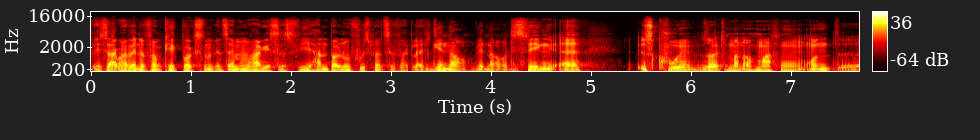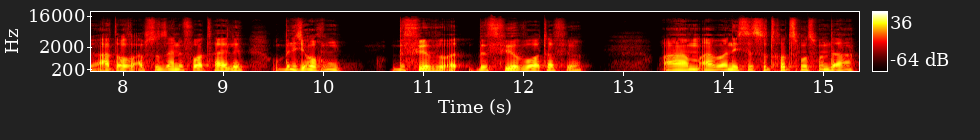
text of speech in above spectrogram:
ich sag mal, wenn du vom Kickboxen ins MMA gehst, ist wie Handball und Fußball zu vergleichen. Genau, genau. Deswegen äh, ist cool, sollte man auch machen und äh, hat auch absolut seine Vorteile und bin ich auch ein Befürwor Befürworter für. Ähm, aber nichtsdestotrotz muss man da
